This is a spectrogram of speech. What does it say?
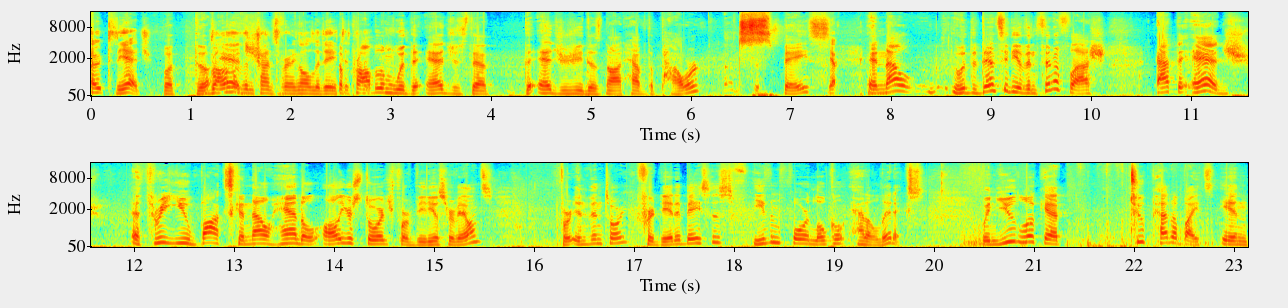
out to the edge But the rather edge, than transferring all the data. the problem with the edge is that the edge usually does not have the power, the space. Yep. And now with the density of InfiniFlash, at the edge, a 3U box can now handle all your storage for video surveillance, for inventory, for databases, even for local analytics. When you look at two petabytes in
